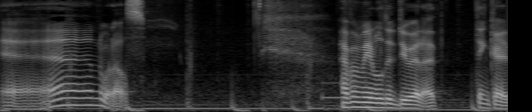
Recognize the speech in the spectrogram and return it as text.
and what else haven't been able to do it. I think I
